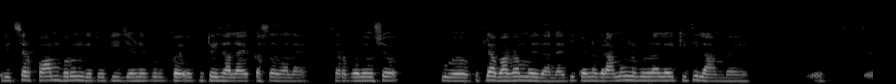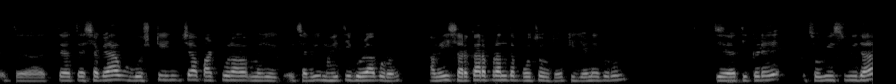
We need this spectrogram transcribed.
रितसर फॉर्म भरून घेतो की जेणेकरून क कुठे झाला आहे कसा झाला आहे सर्पदंश कु कुठल्या भागामध्ये झाला आहे तिकडनं ग्रामीण रुग्णालय किती लांब आहे त्या त्या सगळ्या गोष्टींच्या पाठपुरावा म्हणजे सगळी माहिती गोळा करून आम्ही सरकारपर्यंत पोचवतो की जेणेकरून ते तिकडे सोयीसुविधा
